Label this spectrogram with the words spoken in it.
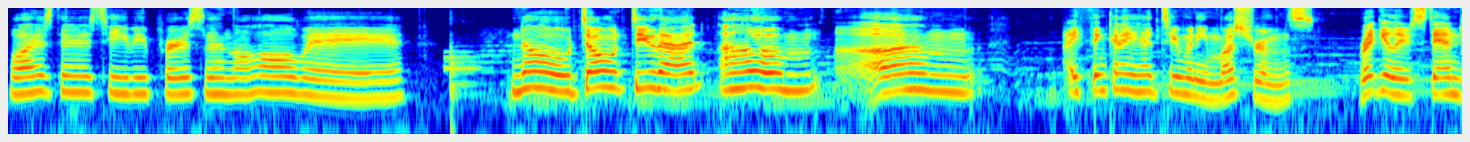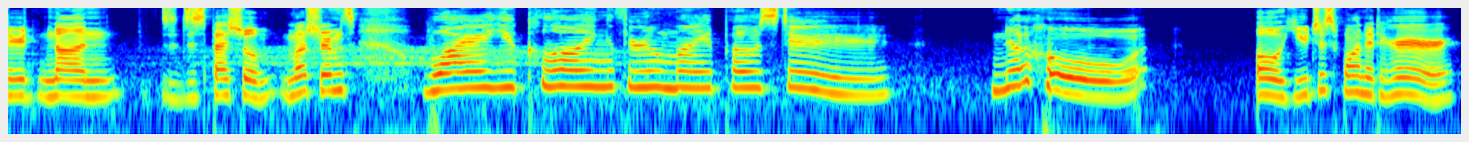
Why is there a TV person in the hallway? No, don't do that. Um, um, I think I had too many mushrooms. Regular, standard, special mushrooms. Why are you clawing through my poster? No. Oh, you just wanted her.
